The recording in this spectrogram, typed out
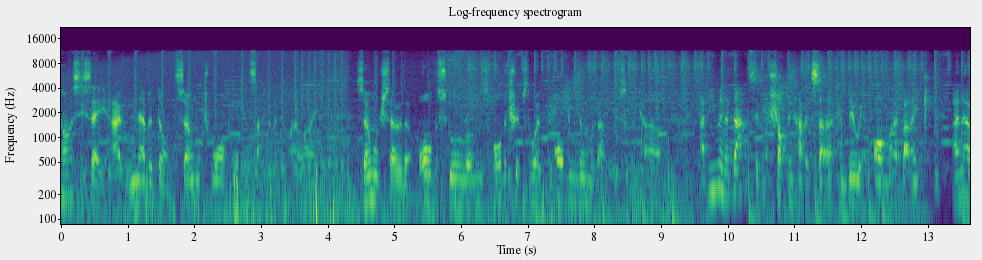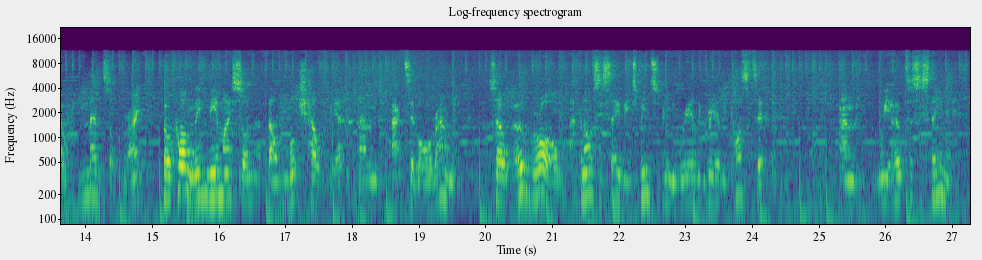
can honestly say I've never done so much walking and cycling in my life. So much so that all the school runs, all the trips to work have all been done without the use of a car. I've even adapted my shopping habits so I can do it on my bike. I know, mental, right? So accordingly, me and my son have felt much healthier and active all round. So overall, I can honestly say the experience has been really, really positive and we hope to sustain it.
